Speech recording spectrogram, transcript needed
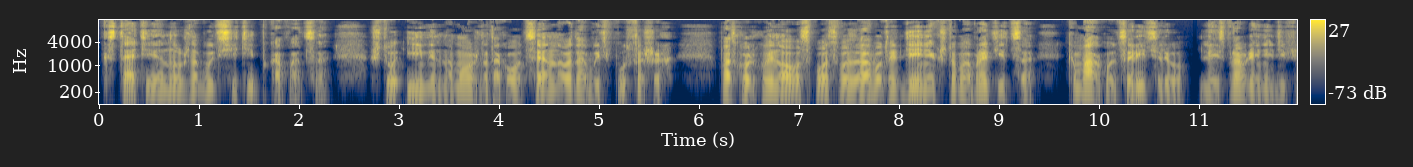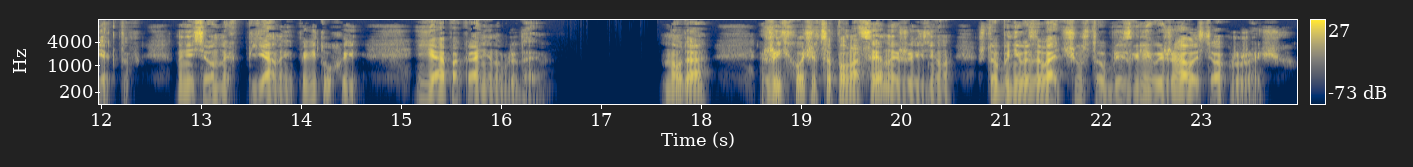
Кстати, нужно будет в сети покопаться, что именно можно такого ценного добыть в пустошах, поскольку иного способа заработать денег, чтобы обратиться к магу-целителю для исправления дефектов, нанесенных пьяной повитухой, я пока не наблюдаю. Ну да, жить хочется полноценной жизнью, чтобы не вызывать чувство брезгливой жалости у окружающих.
